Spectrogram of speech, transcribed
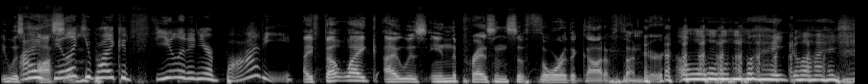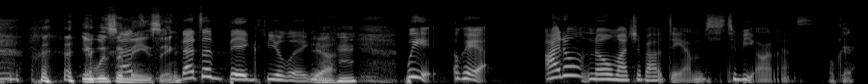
it was I awesome. feel like you probably could feel it in your body. I felt like I was in the presence of Thor, the god of thunder. Oh my gosh. it was amazing. That's a big feeling. Yeah. Mm-hmm. Wait, okay. I don't know much about dams, to be honest. Okay.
